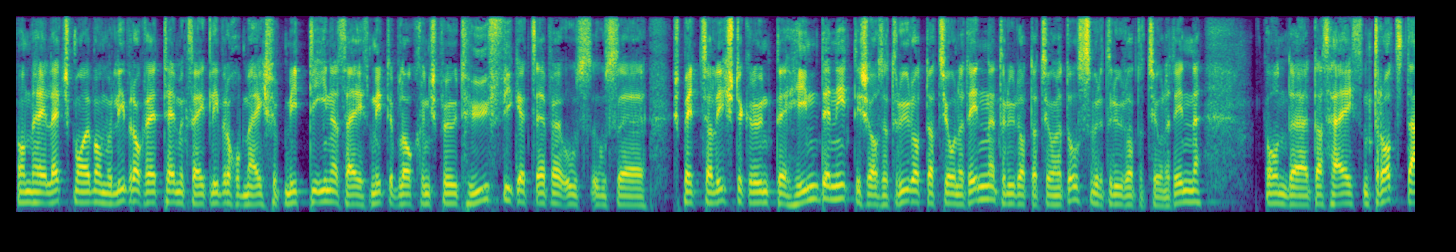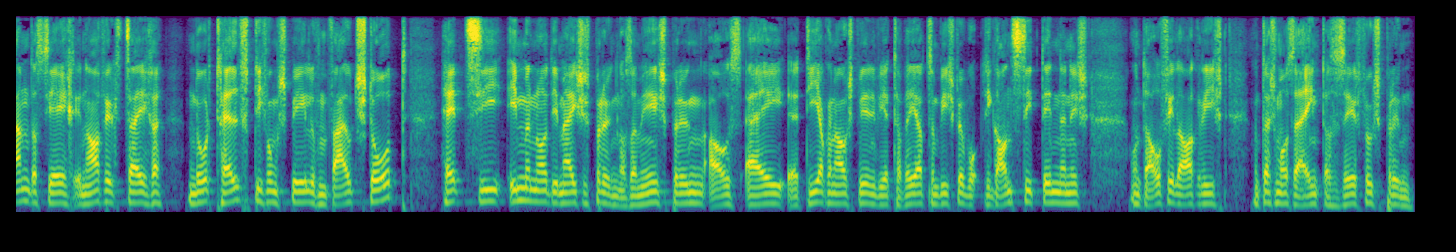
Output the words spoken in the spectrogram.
Und wir haben letztes Mal, als wir Libro geredet haben, gesagt, Libro kommt meist für die Mitte rein. Das heisst, Mittelblockerin spielt häufig jetzt eben aus, aus äh, Spezialistengründen hinten nicht. Es ist also drei Rotationen drinnen, drei Rotationen draussen, wieder drei Rotationen drinnen. Und äh, das heisst, und trotzdem, dass sie in Anführungszeichen nur die Hälfte vom Spiel auf dem Feld steht, hat sie immer noch die meisten Sprünge. Also mehr Sprünge als ein äh, Diagonalspieler wie Tabea zum Beispiel, der die ganze Zeit drinnen ist und auch viel angreift. Und das ist mal das eine, also sehr viele Sprünge.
